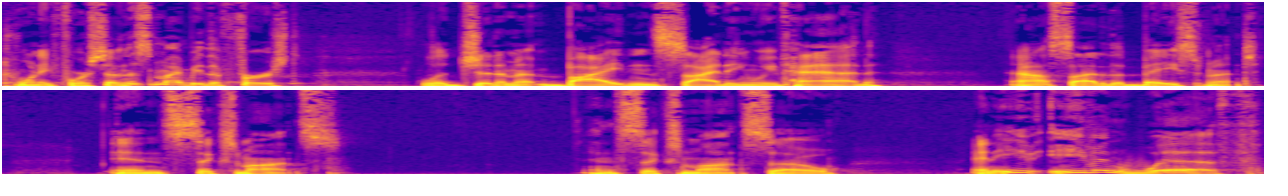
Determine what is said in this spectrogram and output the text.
24 7. This might be the first legitimate Biden sighting we've had outside of the basement in six months. In six months. So, and e- even with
